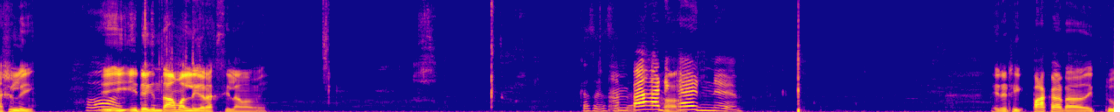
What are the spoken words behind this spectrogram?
আসলেই হ্যাঁ। এই এটা কিন্তু আমার লেগে রাখছিলাম আমি। এটা ঠিক পাকাটা একটু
